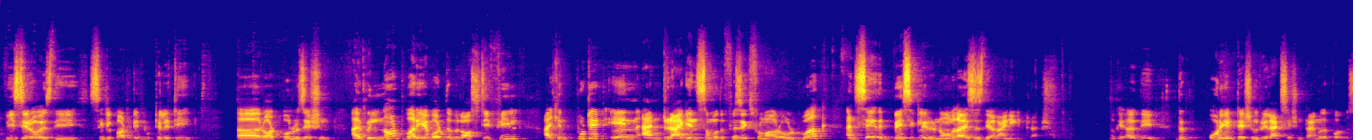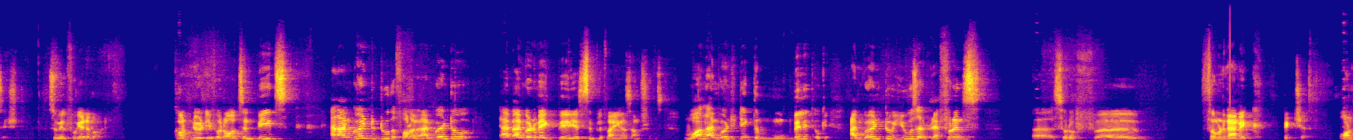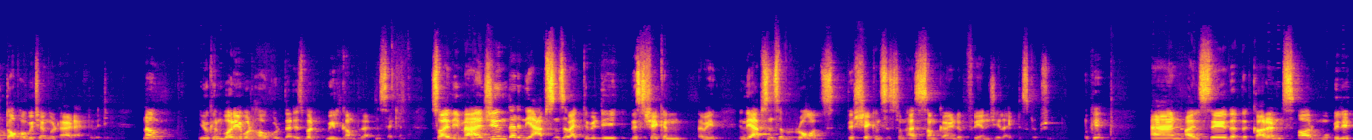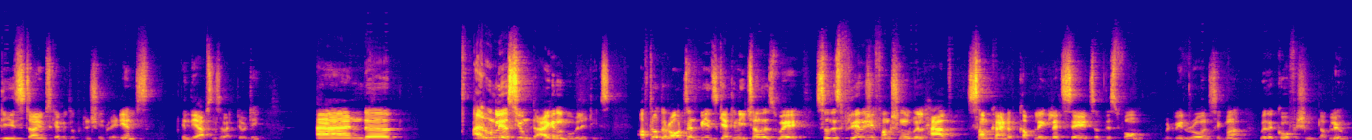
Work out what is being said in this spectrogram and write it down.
V0 is the single particle motility, uh, rod polarization. I will not worry about the velocity field. I can put it in and drag in some of the physics from our old work and say that basically renormalizes the aligning interaction. Okay, uh, the, the orientational relaxation time of the polarization. So we'll forget about it. Continuity for rods and beads. And I'm going to do the following. I'm going to I'm, going to make various simplifying assumptions. One, I'm going to take the mobility. Okay, I'm going to use a reference uh, sort of uh, thermodynamic picture on top of which I'm going to add activity. Now, you can worry about how good that is, but we'll come to that in a second. So I'll imagine that in the absence of activity, this shaken, I mean, in the absence of rods, this shaken system has some kind of free energy-like description. Okay? And I'll say that the currents are mobilities times chemical potential gradients in the absence of activity. And uh, I'll only assume diagonal mobilities. After all, the rods and beads get in each other's way, so this free energy functional will have some kind of coupling, let's say it's of this form, between rho and sigma, with a coefficient W.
